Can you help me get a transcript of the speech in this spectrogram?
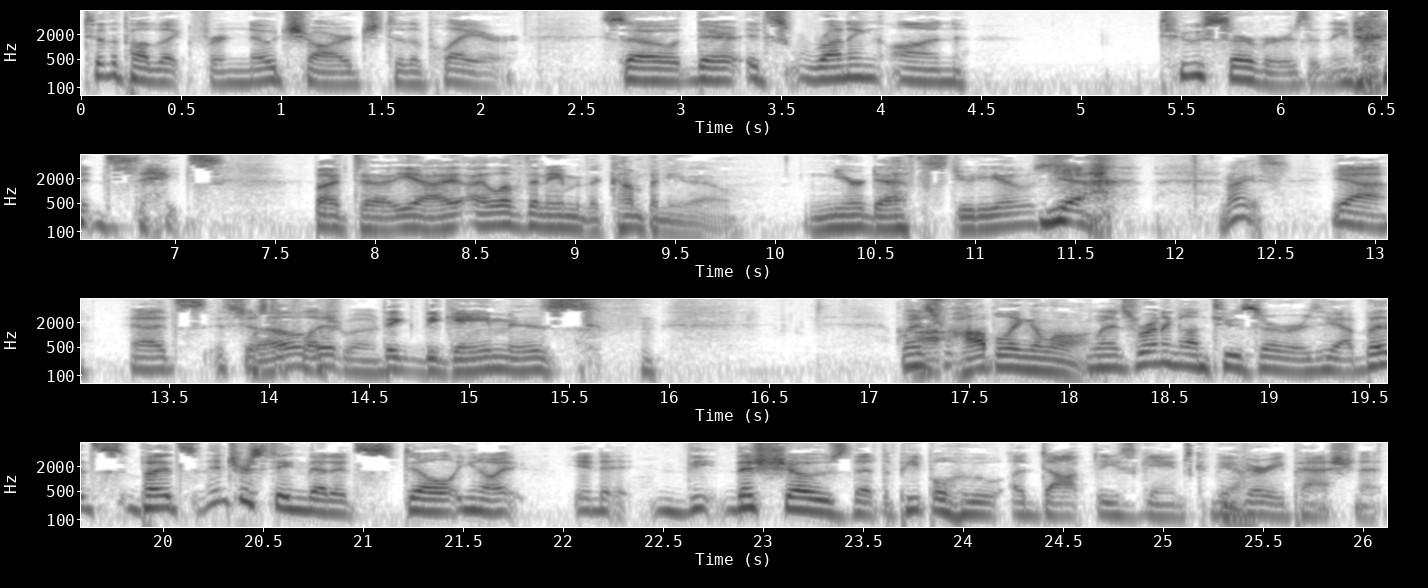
to the public for no charge to the player. So there, it's running on two servers in the United States. But uh, yeah, I, I love the name of the company though. Near Death Studios. Yeah. Nice. Yeah. Uh, it's it's just well, a flesh the, wound. The, the game is When it's- ho- hobbling along. when it's running on two servers, yeah. But it's but it's interesting that it's still you know it, it the, this shows that the people who adopt these games can be Yeah. very passionate,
